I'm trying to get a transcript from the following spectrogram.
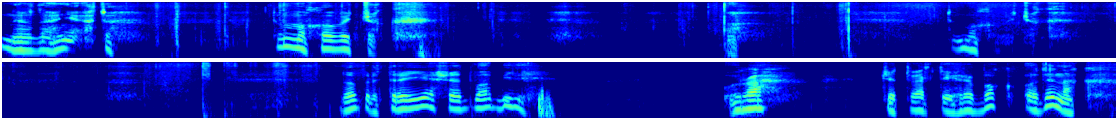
Не знаю, ні, то, то моховичок. То моховичок. Добре, три є, ще два білі. Ура! Четвертий грибок одинак.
